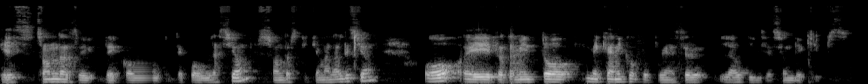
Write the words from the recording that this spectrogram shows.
es sondas de, de, coagulación, sondas que queman la lesión, o eh, tratamiento mecánico que puede ser la utilización de clips.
